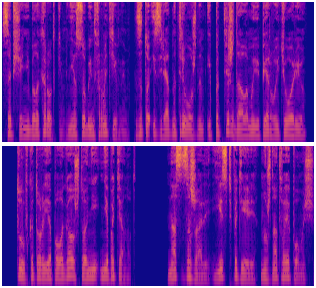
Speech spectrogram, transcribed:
Сообщение было коротким, не особо информативным, зато изрядно тревожным и подтверждало мою первую теорию, ту, в которой я полагал, что они не потянут. Нас зажали, есть потери, нужна твоя помощь.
